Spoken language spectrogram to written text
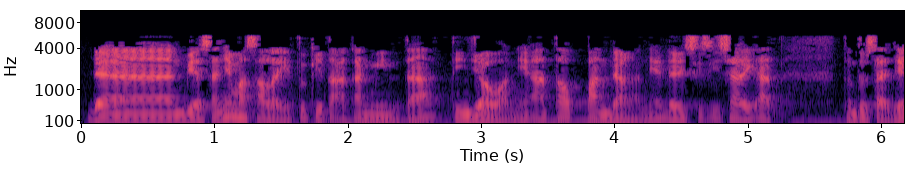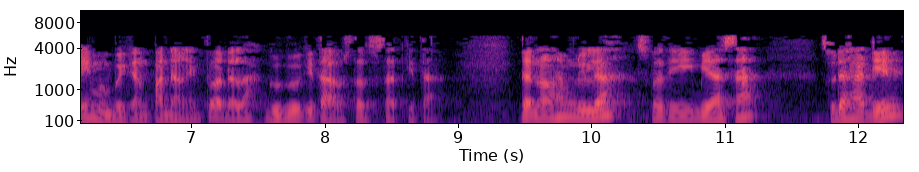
Dan biasanya masalah itu kita akan minta tinjauannya atau pandangannya dari sisi syariat. Tentu saja yang memberikan pandangan itu adalah guru kita, ustadz-ustadz kita. Dan Alhamdulillah seperti biasa sudah hadir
